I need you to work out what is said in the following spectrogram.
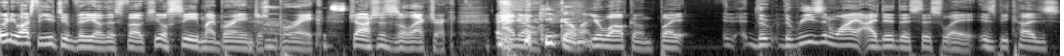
when you watch the YouTube video of this, folks, you'll see my brain just break. Josh, this is electric. I know. Keep going. You're welcome. But the the reason why I did this this way is because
